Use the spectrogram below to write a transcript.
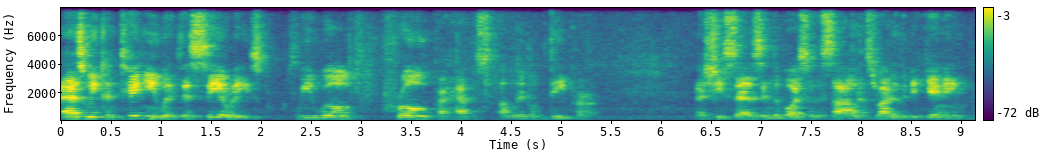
as we continue with this series, we will probe perhaps a little deeper. As she says in The Voice of the Silence right at the beginning,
